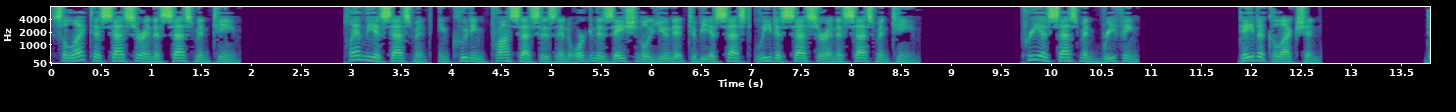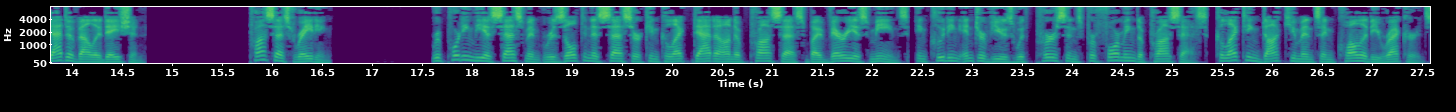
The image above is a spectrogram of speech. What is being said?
Select assessor and assessment team. Plan the assessment, including processes and organizational unit to be assessed lead assessor and assessment team. Pre-assessment briefing. Data collection. Data validation. Process rating Reporting the assessment result An assessor can collect data on a process by various means, including interviews with persons performing the process, collecting documents and quality records,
